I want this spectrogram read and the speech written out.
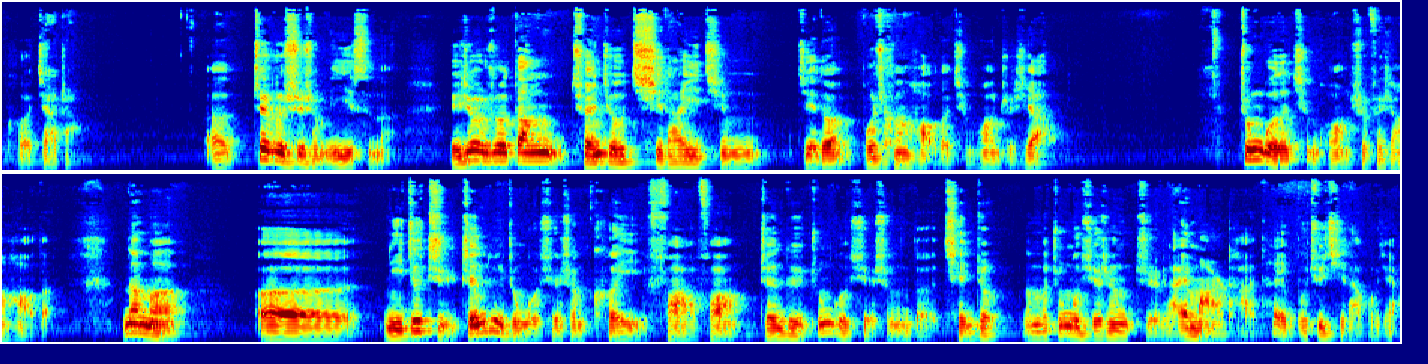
和家长。呃，这个是什么意思呢？也就是说，当全球其他疫情阶段不是很好的情况之下，中国的情况是非常好的。那么，呃，你就只针对中国学生可以发放针对中国学生的签证。那么，中国学生只来马耳他，他也不去其他国家。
